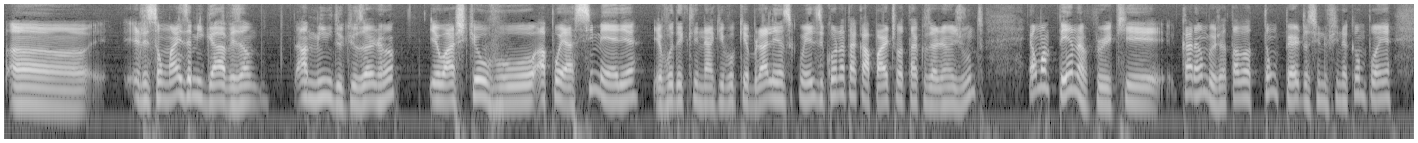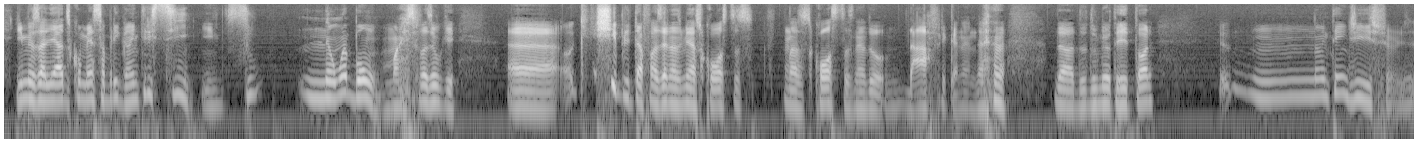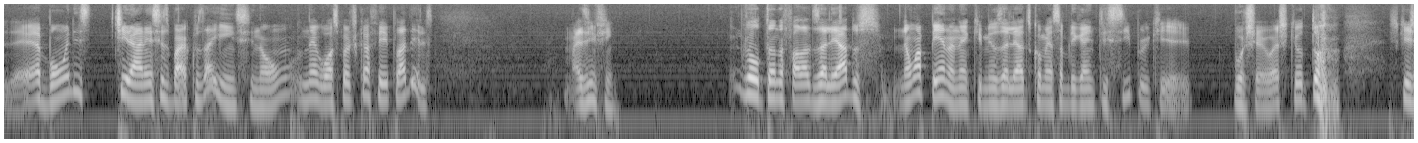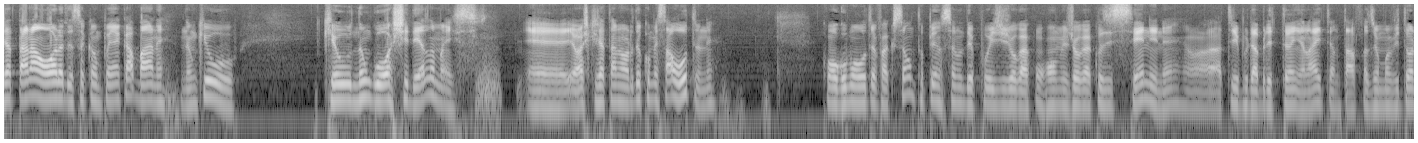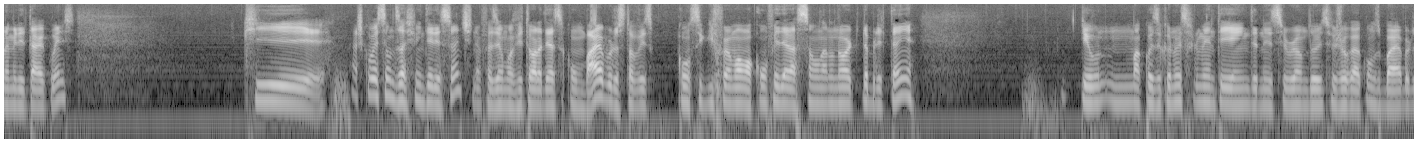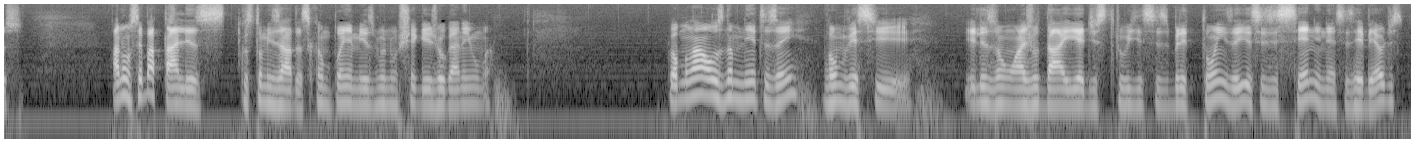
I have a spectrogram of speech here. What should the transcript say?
Uh, eles são mais amigáveis a, a mim do que os Ardham, eu acho que eu vou apoiar a Ciméria. Eu vou declinar aqui, vou quebrar aliança com eles e quando atacar a parte, eu ataco os Ardham junto. É uma pena, porque, caramba, eu já estava tão perto assim no fim da campanha e meus aliados começam a brigar entre si. Isso não é bom, mas fazer o quê? Uh, o que, que Chipre está fazendo nas minhas costas, nas costas né, do, da África, né, da, do, do, meu território? Eu não entendi isso. É bom eles tirarem esses barcos daí, senão o negócio pode ficar feio pro lado deles. Mas enfim. Voltando a falar dos aliados, não é uma pena né, que meus aliados começam a brigar entre si, porque, poxa, eu acho que eu tô. Acho que já está na hora dessa campanha acabar, né? Não que eu que eu não goste dela, mas é, eu acho que já está na hora de eu começar outra, né? Com alguma outra facção. Tô pensando depois de jogar com Rome, jogar com os Iceni, né? A tribo da Bretanha lá e tentar fazer uma vitória militar com eles. Que acho que vai ser um desafio interessante, né? Fazer uma vitória dessa com bárbaros, talvez conseguir formar uma confederação lá no norte da Bretanha. Que eu, uma coisa que eu não experimentei ainda nesse Round 2 foi jogar com os bárbaros. A não ser batalhas customizadas, campanha mesmo eu não cheguei a jogar nenhuma. Vamos lá, os Namnetes aí. Vamos ver se eles vão ajudar aí a destruir esses bretões aí, esses Iceni, né, esses rebeldes.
